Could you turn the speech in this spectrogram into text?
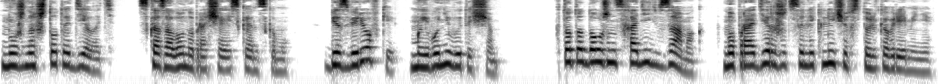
«Нужно что-то делать», — сказал он, обращаясь к Энскому. «Без веревки мы его не вытащим. Кто-то должен сходить в замок, но продержится ли Кличев столько времени?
